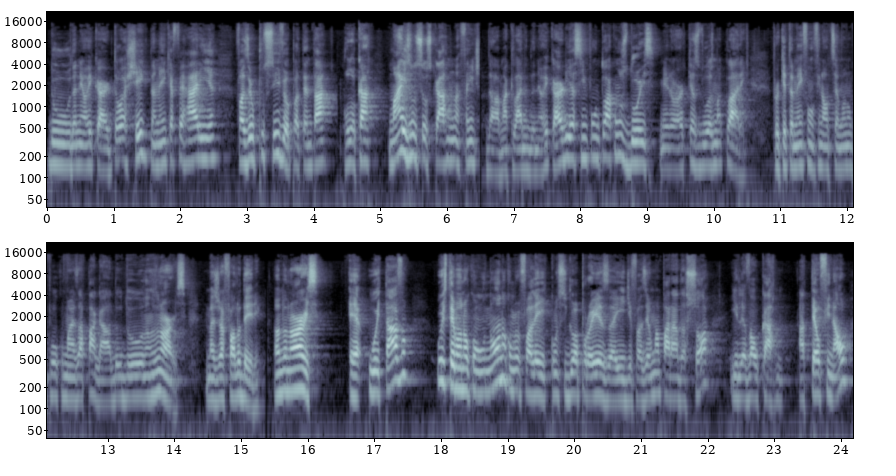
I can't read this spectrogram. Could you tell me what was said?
do Daniel Ricciardo. Então eu achei também que a Ferrari ia fazer o possível para tentar colocar mais um dos seus carros na frente da McLaren do Daniel Ricciardo e assim pontuar com os dois, melhor que as duas McLaren. Porque também foi um final de semana um pouco mais apagado do Lando Norris, mas já falo dele. Lando Norris é o oitavo, o Esteban Ocon, o nono, como eu falei, conseguiu a proeza aí de fazer uma parada só e levar o carro até o final.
